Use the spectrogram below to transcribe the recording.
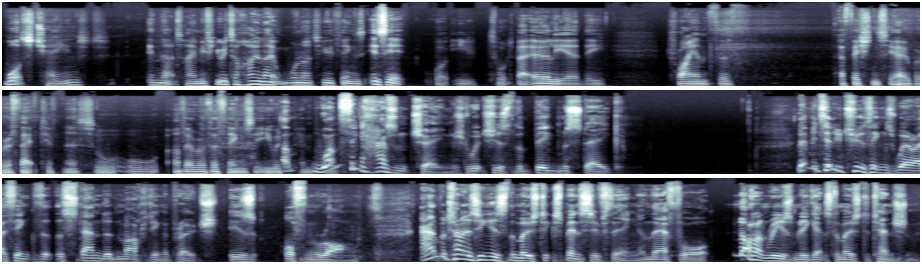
What's changed in that time? If you were to highlight one or two things, is it what you talked about earlier, the triumph of efficiency over effectiveness, or, or are there other things that you would um, One thing hasn't changed, which is the big mistake. Let me tell you two things where I think that the standard marketing approach is often wrong. Advertising is the most expensive thing, and therefore not unreasonably gets the most attention.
